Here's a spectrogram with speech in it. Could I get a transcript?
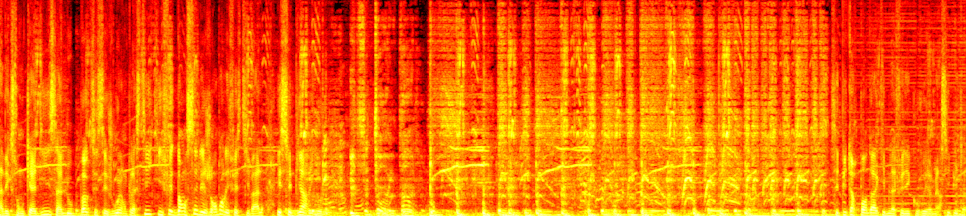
Avec son caddie, sa lookbox et ses jouets en plastique, il fait danser les gens dans les festivals, et c'est bien rigolo. C'est Peter Panda qui me l'a fait découvrir, merci Peter.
